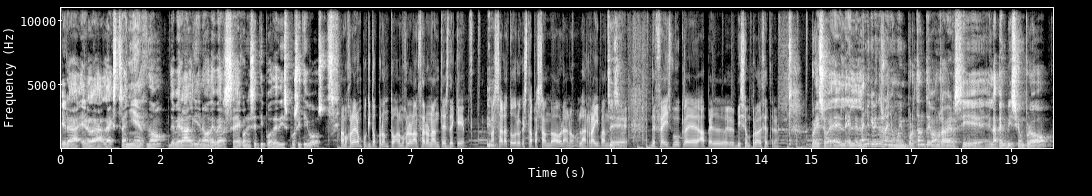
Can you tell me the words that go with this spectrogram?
era, era la, extrañez ¿no? de ver a alguien, ¿no? de verse con ese tipo de dispositivos. A lo mejor era un poquito pronto, a lo mejor lo lanzaron antes de que pasara todo lo que está pasando ahora, ¿no? La Ray-Ban de, de, Facebook, Apple Vision Pro, etc. Por eso, el, el año que viene es un año muy importante. Vamos a ver si el Apple Vision Pro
